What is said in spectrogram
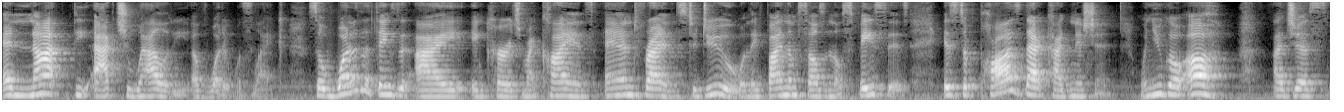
and not the actuality of what it was like. So, one of the things that I encourage my clients and friends to do when they find themselves in those spaces is to pause that cognition. When you go, oh, I just,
